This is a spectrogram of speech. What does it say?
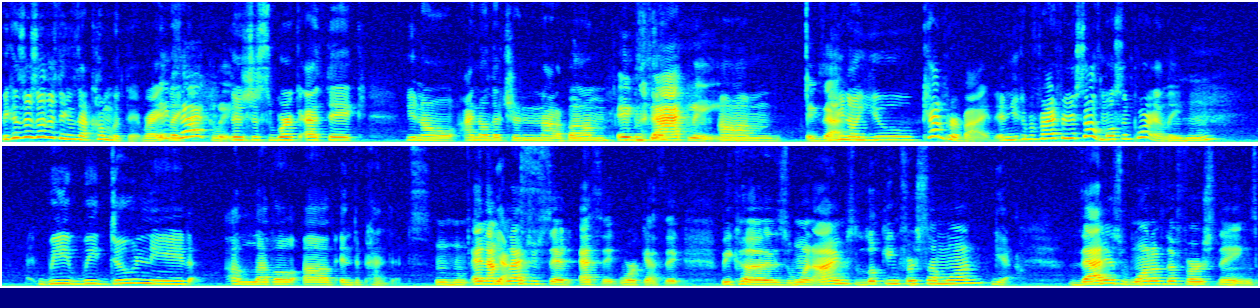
because there's other things that come with it, right? Like Exactly. there's just work ethic. You know, I know that you're not a bum. exactly. um, exactly. you know, you can provide, and you can provide for yourself. Most importantly, Mhm. we we do need a level of independence. hmm And I'm Yes. glad you said ethic, work ethic, because when I'm looking for someone, Yeah. that is one of the first things.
